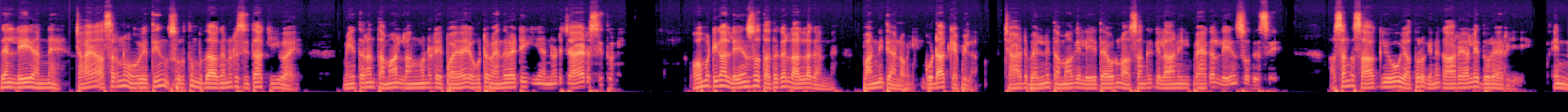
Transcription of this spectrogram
දැන් ලේ යන්නේ. ඡායා අසරණ වූ වෙතින් සුරුතු මුදා ගන්නට සිතා කීවයි. මේ තරම් Taman ලංවන්නට එපායයි ඔහුට වැඳ වැටි කියන්නට ඡායාට සිතුනි. ඔහොම ටිකක් ලේන්සෝ තද කරලා අල්ලගන්න. පණ්ඩිතයා නොයි. ගොඩාක් කැපිලා. ඡායාට බැලුනේ තමාගේ ලේ තැවරුණු අසංග කියලා නිල් පැහැක ලේන්සෝ දෙසේ. අසංග සාක්‍ය වූ යතුරුගෙන කාර්යාලයේ දොර ඇරියේ. එන්න.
